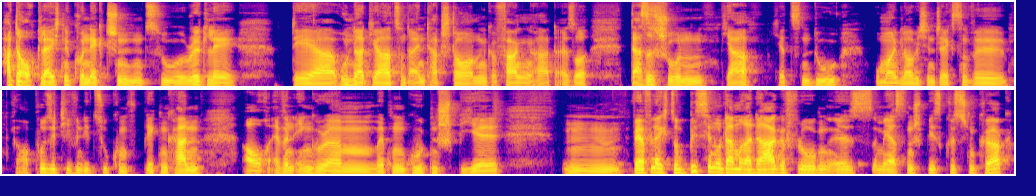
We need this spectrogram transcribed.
Hatte auch gleich eine Connection zu Ridley, der 100 Yards und einen Touchdown gefangen hat. Also das ist schon, ja, jetzt ein Du, wo man, glaube ich, in Jacksonville ja, positiv in die Zukunft blicken kann. Auch Evan Ingram mit einem guten Spiel. Hm, wer vielleicht so ein bisschen unterm Radar geflogen ist, im ersten Spiel ist Christian Kirk.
